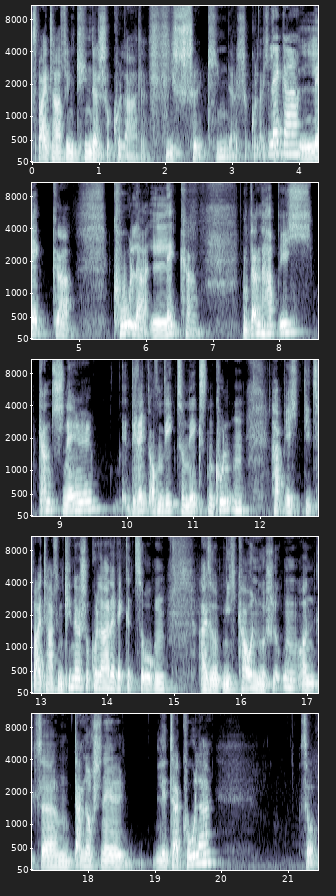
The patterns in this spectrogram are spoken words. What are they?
zwei Tafeln Kinderschokolade. Wie schön, Kinderschokolade. Ich lecker. Kann, lecker. Cola, lecker. Und dann hab ich ganz schnell direkt auf dem Weg zum nächsten Kunden habe ich die zwei Tafeln Kinderschokolade weggezogen. Also nicht kauen, nur schlucken und ähm, dann noch schnell Liter Cola. So,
